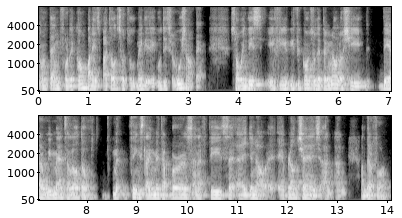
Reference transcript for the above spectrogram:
content for the companies, but also to make a good distribution of them. So in this, if you if you consult the technology, there we met a lot of things like metaverse, NFTs, uh, you know, uh, blockchains, and and and therefore.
